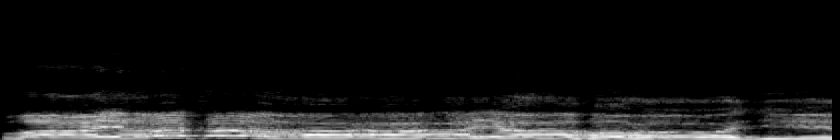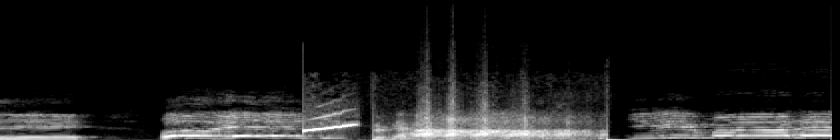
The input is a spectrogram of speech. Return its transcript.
વાય કાય હોજી. ઓએ. જી મારે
